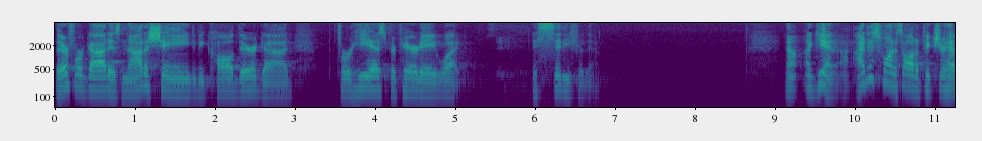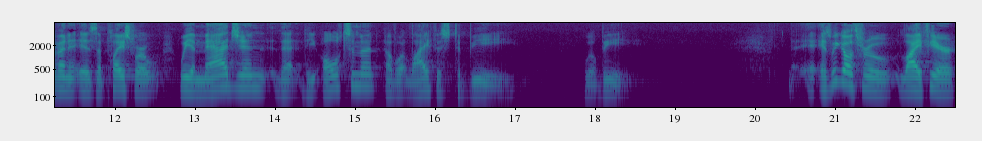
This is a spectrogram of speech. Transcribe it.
Therefore, God is not ashamed to be called their God, for he has prepared a what? A city for them. Now, again, I just want us all to picture heaven as a place where we imagine that the ultimate of what life is to be will be. As we go through life here,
